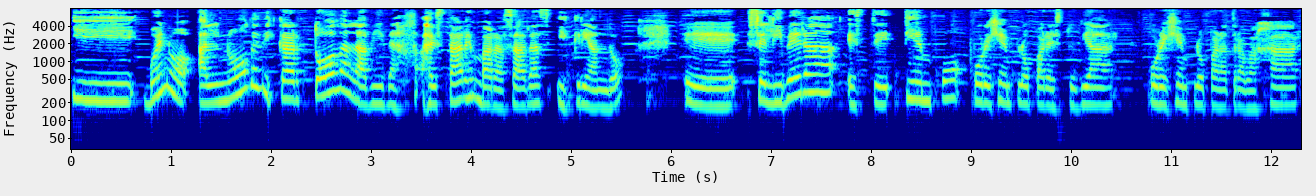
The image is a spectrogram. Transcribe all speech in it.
Y bueno, al no dedicar toda la vida a estar embarazadas y criando, eh, se libera este tiempo, por ejemplo, para estudiar, por ejemplo, para trabajar,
